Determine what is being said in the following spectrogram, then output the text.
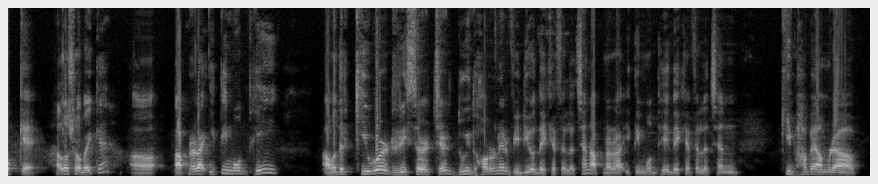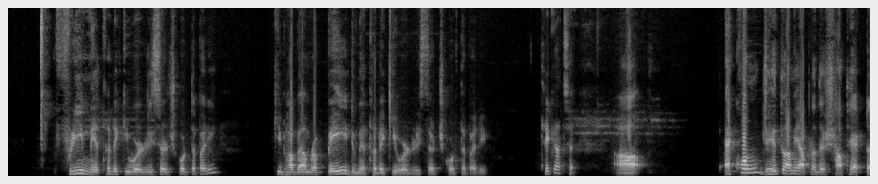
ওকে হ্যালো সবাইকে। আপনারা ইতিমধ্যেই আমাদের কিওয়ার্ড রিসার্চের দুই ধরনের ভিডিও দেখে ফেলেছেন। আপনারা ইতিমধ্যেই দেখে ফেলেছেন কীভাবে আমরা ফ্রি মেথডে কিওয়ার্ড রিসার্চ করতে পারি, কীভাবে আমরা পেইড মেথডে কিওয়ার্ড রিসার্চ করতে পারি। ঠিক আছে? এখন যেহেতু আমি আপনাদের সাথে একটা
